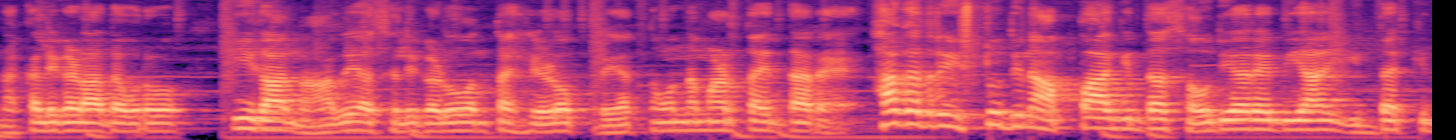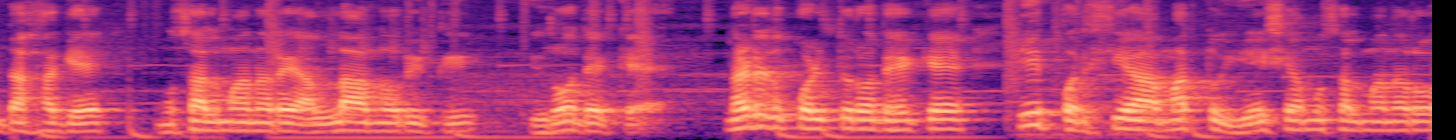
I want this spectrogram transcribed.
ನಕಲಿಗಳಾದವರು ಈಗ ನಾವೇ ಅಸಲಿಗಳು ಅಂತ ಹೇಳೋ ಪ್ರಯತ್ನವನ್ನ ಮಾಡ್ತಾ ಇದ್ದಾರೆ. ಹಾಗಾದ್ರೆ ಇಷ್ಟು ದಿನ ಅಪ್ಪ ಆಗಿದ್ದ ಸೌದಿ ಅರೇಬಿಯಾ ಇದ್ದಕ್ಕಿದ್ದ ಹಾಗೆ ಮುಸಲ್ಮಾನರೇ ಅಲ್ಲ ಅನ್ನೋ ರೀತಿ ಇರೋದೇಕೆ? ನಡೆದುಕೊಳ್ತಿರೋದೇಕೆ ಈ ಪರ್ಷಿಯಾ ಮತ್ತು ಏಷ್ಯಾ ಮುಸಲ್ಮಾನರು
